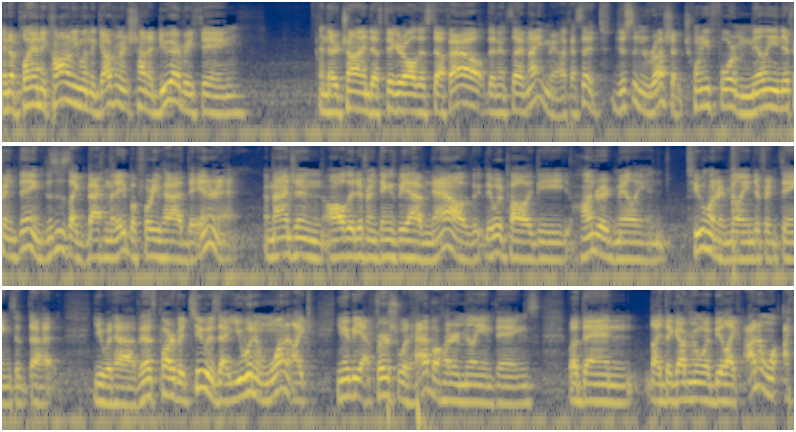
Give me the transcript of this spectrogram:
in a planned economy when the government's trying to do everything and they're trying to figure all this stuff out, then it's a nightmare. Like I said, just in Russia, 24 million different things. This is like back in the day before you had the internet imagine all the different things we have now there would probably be 100 million 200 million different things that, that you would have. And that's part of it too is that you wouldn't want it like you maybe at first would have 100 million things but then like the government would be like i don't want I,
